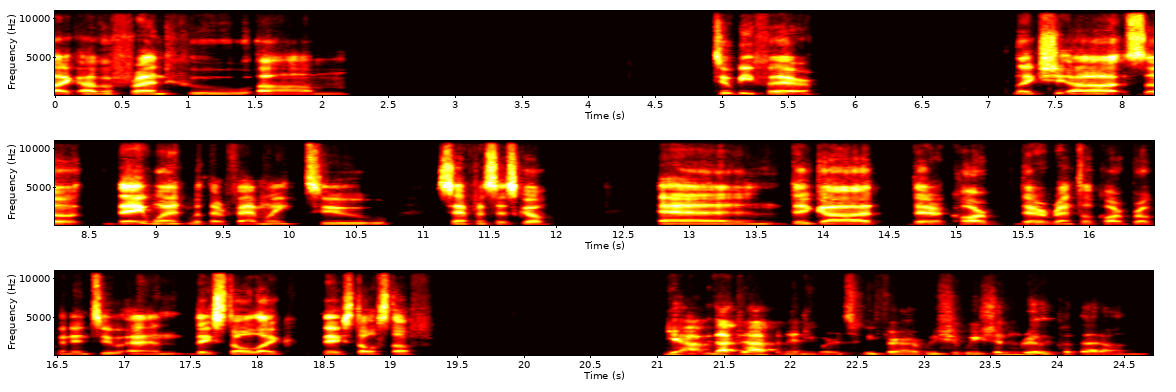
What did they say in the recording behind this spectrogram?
Like I have a friend who, um, to be fair, like she, uh, so they went with their family to San Francisco, and they got their car, their rental car broken into, and they stole like they stole stuff yeah, I mean that could happen anywhere. To be fair, we should we shouldn't really put that on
